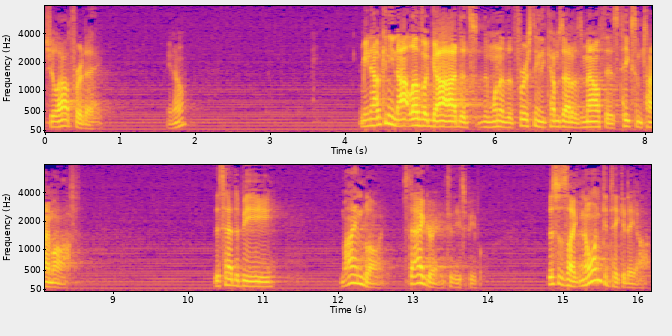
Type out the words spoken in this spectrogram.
chill out for a day. You know? I mean, how can you not love a God that's one of the first thing that comes out of his mouth is take some time off? This had to be mind blowing, staggering to these people. This is like, no one can take a day off.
